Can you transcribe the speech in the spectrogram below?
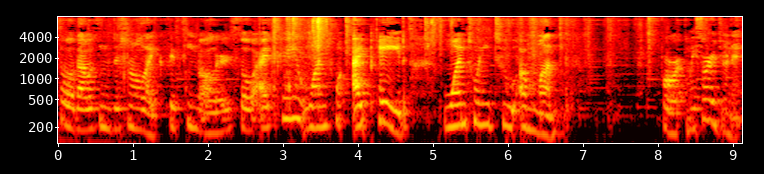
So that was an additional like $15. So I paid one I paid 122 a month for my storage unit.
